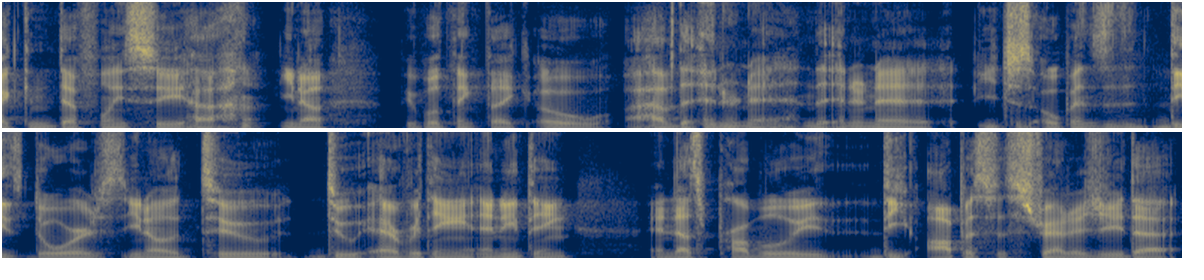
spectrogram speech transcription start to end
I can definitely see how you know people think like, oh, I have the internet, and the internet it just opens these doors, you know, to do everything and anything, and that's probably the opposite strategy that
